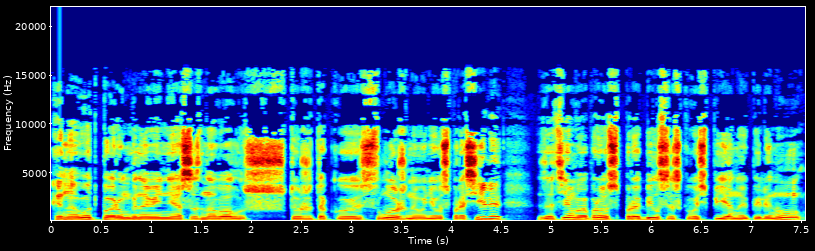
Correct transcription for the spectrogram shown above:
Коновод пару мгновений осознавал, что же такое сложное у него спросили, затем вопрос пробился сквозь пьяную пелену,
